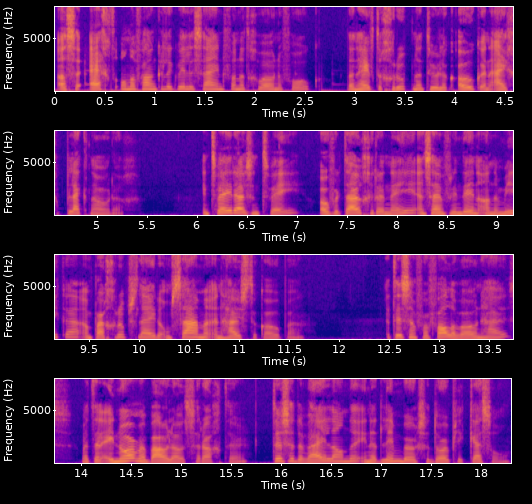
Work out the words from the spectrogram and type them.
Als ze echt onafhankelijk willen zijn van het gewone volk, dan heeft de groep natuurlijk ook een eigen plek nodig. In 2002 overtuigen René en zijn vriendin Annemieke een paar groepsleden om samen een huis te kopen. Het is een vervallen woonhuis met een enorme bouwloods erachter, tussen de weilanden in het Limburgse dorpje Kessel.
